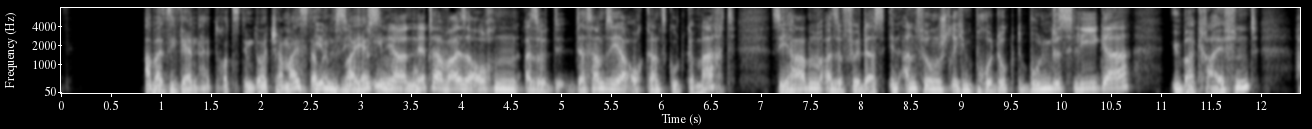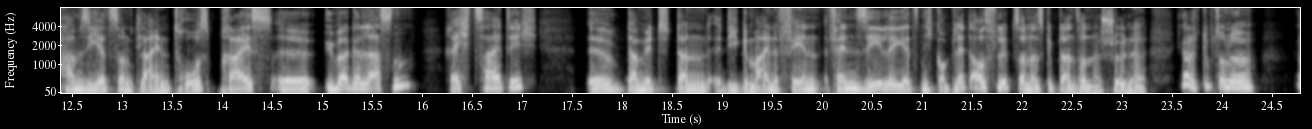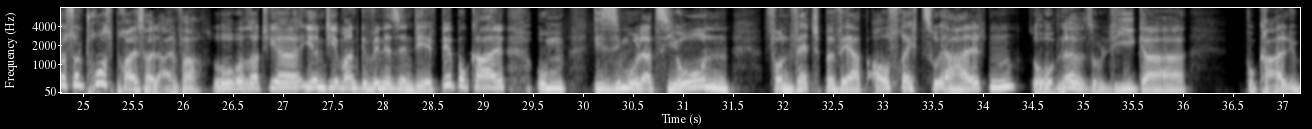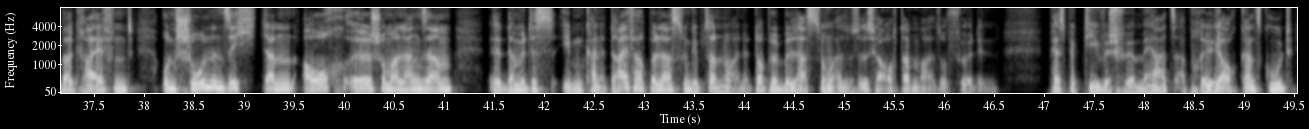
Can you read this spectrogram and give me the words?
aber sie werden halt trotzdem deutscher Meister. Eben, das sie müssen ja, Pokal. netterweise auch ein, also das haben sie ja auch ganz gut gemacht. Sie haben also für das in Anführungsstrichen Produkt Bundesliga übergreifend, haben sie jetzt so einen kleinen Trostpreis äh, übergelassen, rechtzeitig, äh, damit dann die gemeine Fan, Fanseele jetzt nicht komplett ausflippt, sondern es gibt dann so eine schöne, ja, es gibt so eine, ja, so ein Trostpreis halt einfach. So sagt hier, irgendjemand gewinnt jetzt den DFB-Pokal, um die Simulation von Wettbewerb aufrecht zu erhalten. So, ne, so Liga, pokalübergreifend und schonen sich dann auch äh, schon mal langsam, äh, damit es eben keine Dreifachbelastung gibt, sondern nur eine Doppelbelastung. Also es ist ja auch dann mal so für den perspektivisch für März, April ja auch ganz gut.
